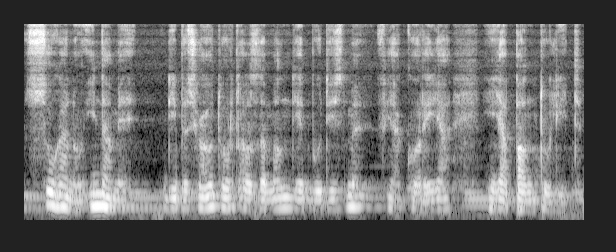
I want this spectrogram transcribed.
Sugano Iname die beschouwd wordt als de man die het boeddhisme via Korea in Japan toeliet.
